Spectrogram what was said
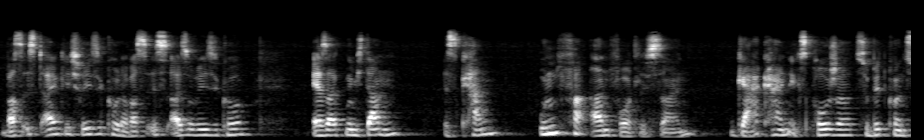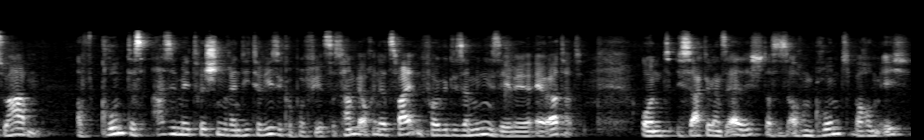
was ist eigentlich Risiko oder was ist also Risiko? Er sagt nämlich dann, es kann unverantwortlich sein, gar kein Exposure zu Bitcoin zu haben, aufgrund des asymmetrischen Rendite-Risikoprofils. Das haben wir auch in der zweiten Folge dieser Miniserie erörtert. Und ich dir ganz ehrlich, das ist auch ein Grund, warum ich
